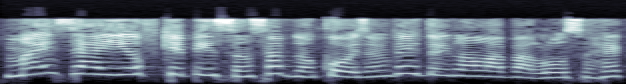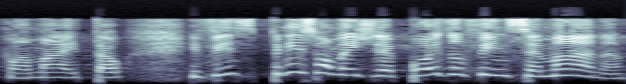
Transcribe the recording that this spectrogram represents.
Mas aí eu fiquei pensando, sabe de uma coisa? Ao invés de eu ir lá lavar louça, reclamar e tal, e principalmente depois no fim de semana,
